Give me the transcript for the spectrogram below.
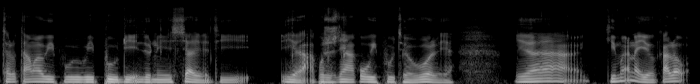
terutama wibu-wibu di Indonesia ya di ya khususnya aku wibu Jawa lah ya. Ya gimana ya? Kalau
